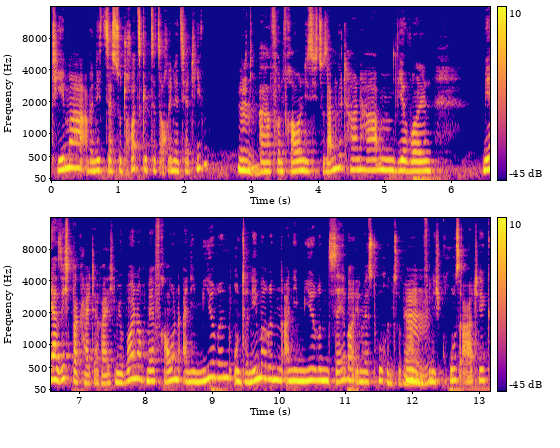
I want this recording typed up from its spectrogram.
Thema, aber nichtsdestotrotz gibt es jetzt auch Initiativen hm. äh, von Frauen, die sich zusammengetan haben. Wir wollen mehr Sichtbarkeit erreichen. Wir wollen auch mehr Frauen animieren, Unternehmerinnen animieren, selber Investorin zu werden. Hm. Finde ich großartig.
